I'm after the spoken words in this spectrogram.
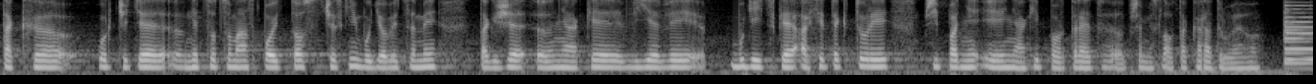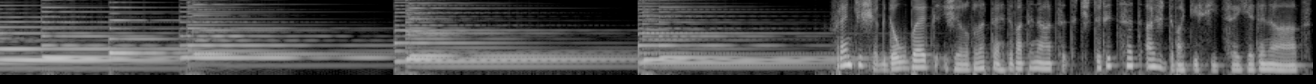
tak eh, určitě něco, co má spojitost s Českými Budějovicemi, takže eh, nějaké výjevy budějické architektury, případně i nějaký portrét eh, Přemysla Otakara II. František Doubek žil v letech 1940 až 2011.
